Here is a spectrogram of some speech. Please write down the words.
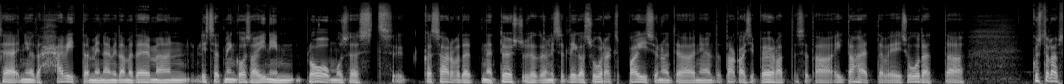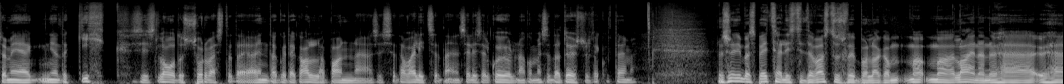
see nii-öelda hävitamine, mida me teeme, on lihtsalt mingi osa inimloomusest. kas sa arvad, et need tööstused on lihtsalt liiga suureks paisunud ja nii-öelda tagasi pöörata seda ei taheta või ei suudeta? kust tuleb see meie nii-öelda kihk siis loodust survestada ja enda kuidagi alla panna ja siis seda valitseda sellisel kujul, nagu me seda tööstuslikult teeme? No see on juba spetsialistide vastus võib-olla, aga ma, ma laenan ühe, ühe,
